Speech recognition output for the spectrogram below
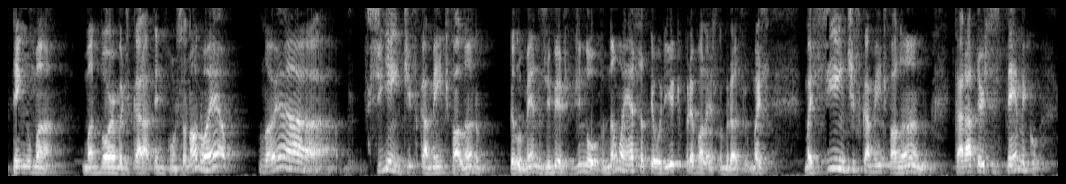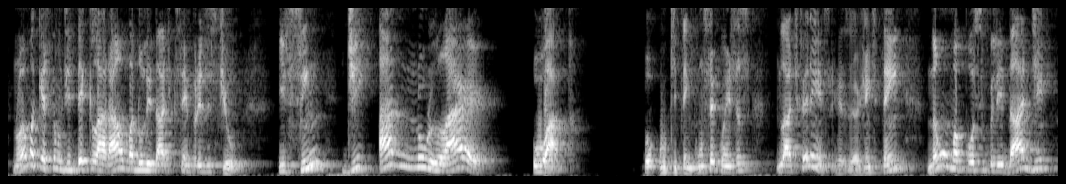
tem uma, uma norma de caráter inconstitucional não é, não é cientificamente falando, pelo menos, e veja, de novo, não é essa teoria que prevalece no Brasil, mas, mas cientificamente falando, caráter sistêmico não é uma questão de declarar uma nulidade que sempre existiu, e sim de anular o ato, o, o que tem consequências lá diferentes. Quer dizer, a gente tem não uma possibilidade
